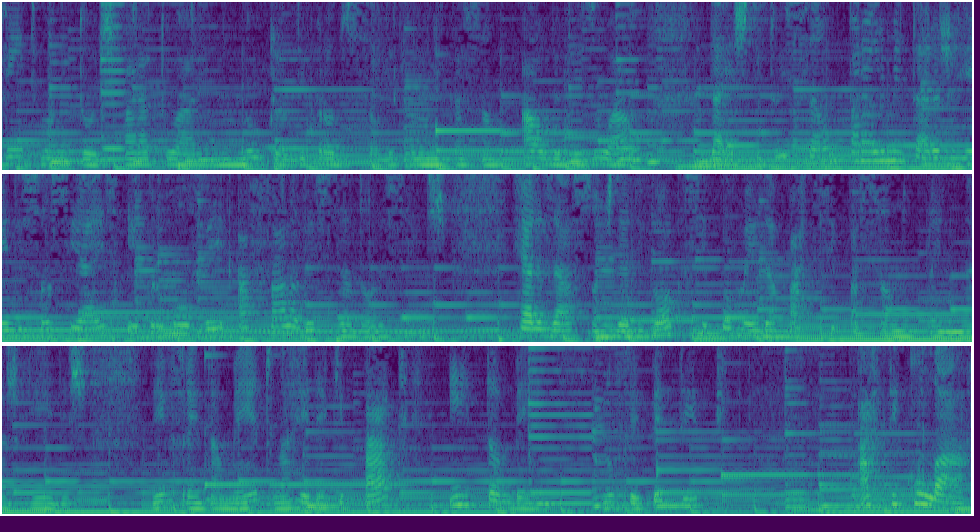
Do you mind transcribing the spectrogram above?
20 monitores para atuarem no núcleo de produção de comunicação audiovisual da instituição para alimentar as redes sociais e promover a fala desses adolescentes, realizar ações de advocacy por meio da participação no pleno nas redes de enfrentamento, na rede Equipat e também no FEPETIP, articular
